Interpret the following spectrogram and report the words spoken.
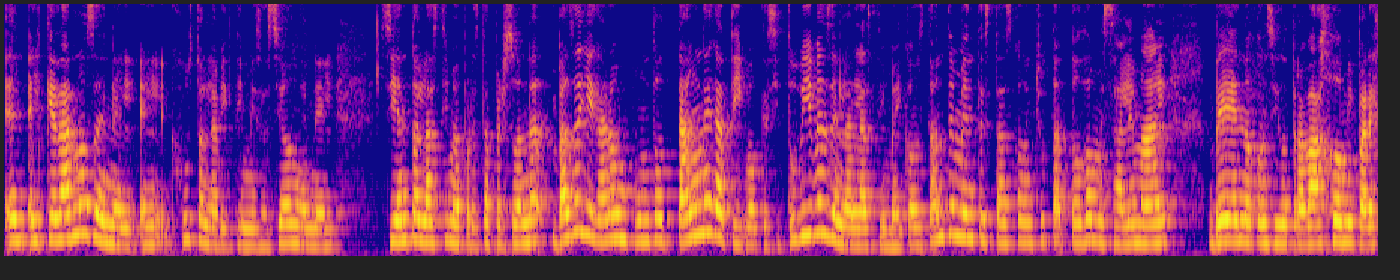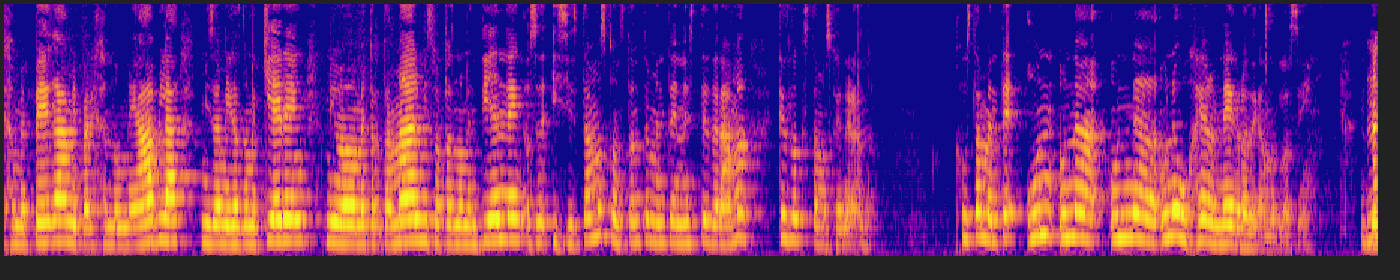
el, quedarnos en el, justo en la victimización, en el siento lástima por esta persona, vas a llegar a un punto tan negativo que si tú vives en la lástima y constantemente estás con chuta, todo me sale mal, ve, no consigo trabajo, mi pareja me pega, mi pareja no me habla, mis amigas no me quieren, mi mamá me trata mal, mis papás no me entienden, o sea, y si estamos constantemente en este drama, ¿qué es lo que estamos generando? Justamente un, una, una, un agujero negro, digámoslo así. Una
